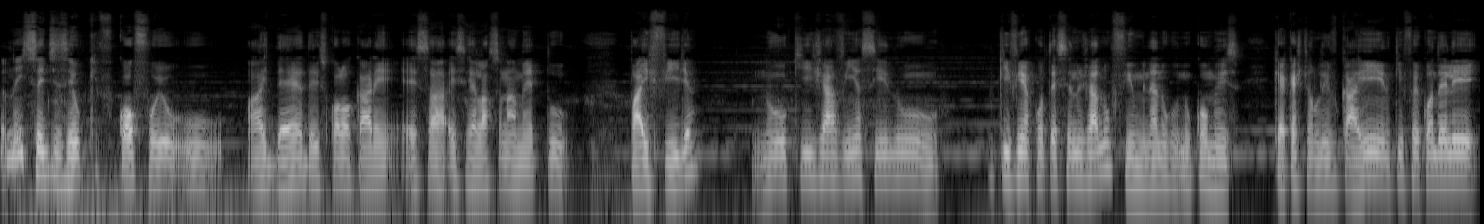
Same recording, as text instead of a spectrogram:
Eu nem sei dizer o que, qual foi o, o a ideia deles colocarem essa, esse relacionamento do pai e filha no que já vinha sido. O que vinha acontecendo já no filme, né? No, no começo. Que é a questão do livro caindo, que foi quando ele.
